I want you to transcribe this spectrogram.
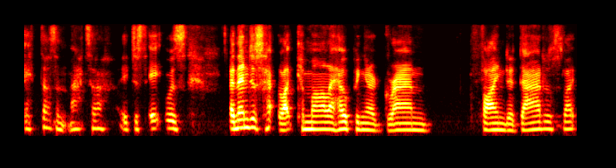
it doesn't matter. It just, it was, and then just like Kamala helping her grand find her dad was like,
